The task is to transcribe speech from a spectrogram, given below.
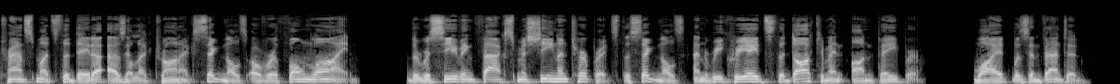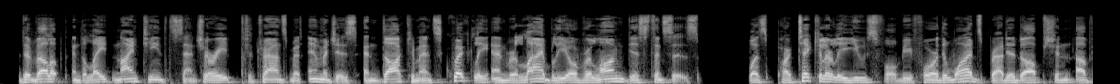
Transmits the data as electronic signals over a phone line. The receiving fax machine interprets the signals and recreates the document on paper. Why it was invented developed in the late 19th century to transmit images and documents quickly and reliably over long distances. Was particularly useful before the widespread adoption of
